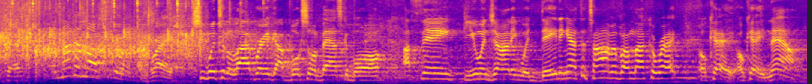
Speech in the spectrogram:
Okay. Another love story. Right. She went to the library, got books on basketball. I think you and Johnny were dating at the time, if I'm not correct. Okay, okay. Now,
